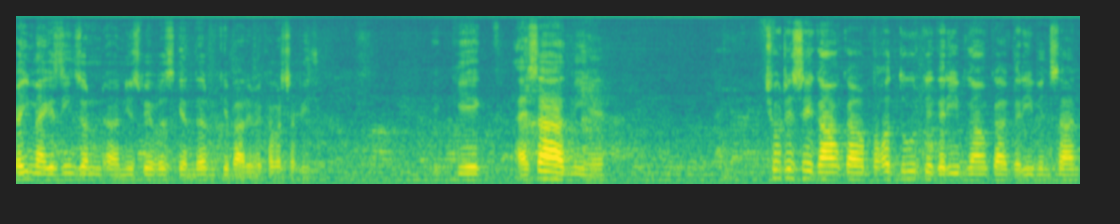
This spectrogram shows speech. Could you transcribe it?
कई मैगजीन्स और न्यूज़पेपर्स के अंदर उनके बारे में खबर छपी थी कि एक ऐसा आदमी है छोटे से गाँव का बहुत दूर के गरीब गाँव का गरीब इंसान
